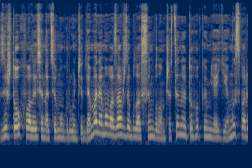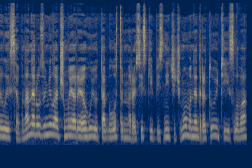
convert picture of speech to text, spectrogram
зіштовхувалися на цьому ґрунті. Для мене мова завжди була символом, частиною того, ким я є. Ми сварилися. Вона не розуміла, чому я реагую так гостро на російські пісні, чи чому мене дратують її слова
